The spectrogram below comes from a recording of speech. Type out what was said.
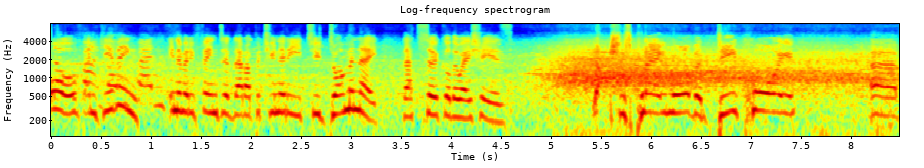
off and giving Ine-Marí Venter that opportunity to dominate that circle the way she is. Yeah, she's playing more of a decoy uh,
